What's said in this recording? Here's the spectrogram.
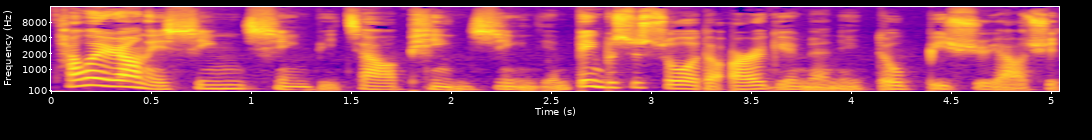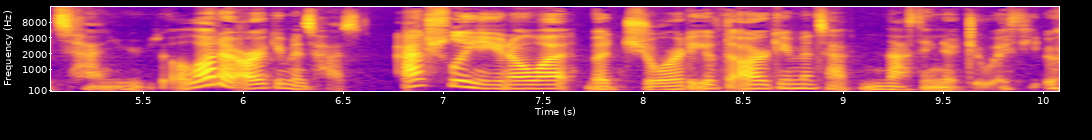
它会让你心情比较平静一点，并不是所有的 argument 你都必须要去参与的。A lot of arguments has actually, you know what? Majority of the arguments have nothing to do with you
